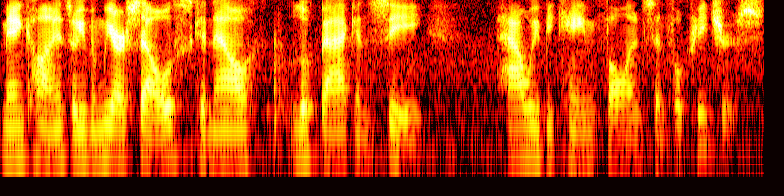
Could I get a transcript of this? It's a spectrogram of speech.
mankind, so even we ourselves, can now look back and see how we became fallen, sinful creatures.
